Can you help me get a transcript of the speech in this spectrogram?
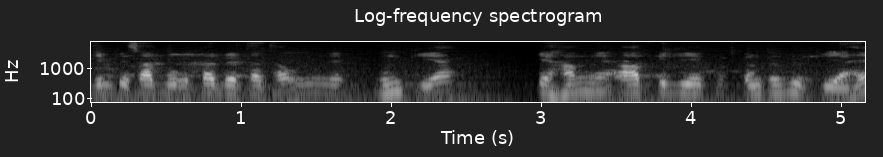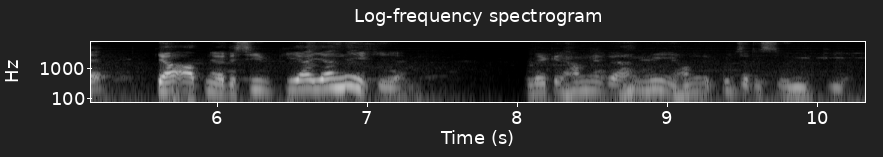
जिनके साथ वो उत्तर बैठता था, उन्होंने फ़ोन किया कि हमने आपके लिए कुछ कंट्रीब्यूट किया है। क्या आपने रिसीव किया या नहीं किया? लेकिन हमने कहा, नहीं, हमने कुछ रिसीव नहीं किया।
